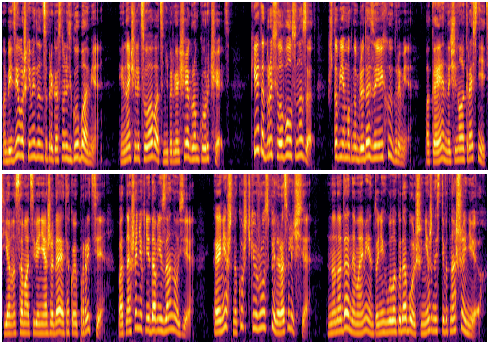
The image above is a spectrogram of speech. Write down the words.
обе девушки медленно соприкоснулись губами и начали целоваться, не прекращая громко урчать. Кейт отбросила волосы назад, чтобы я мог наблюдать за их играми, пока Энн начинала краснеть, явно сама от себя не ожидая такой прыти по отношению к недавней занозе. Конечно, кошечки уже успели развлечься, но на данный момент у них было куда больше нежности в отношениях.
